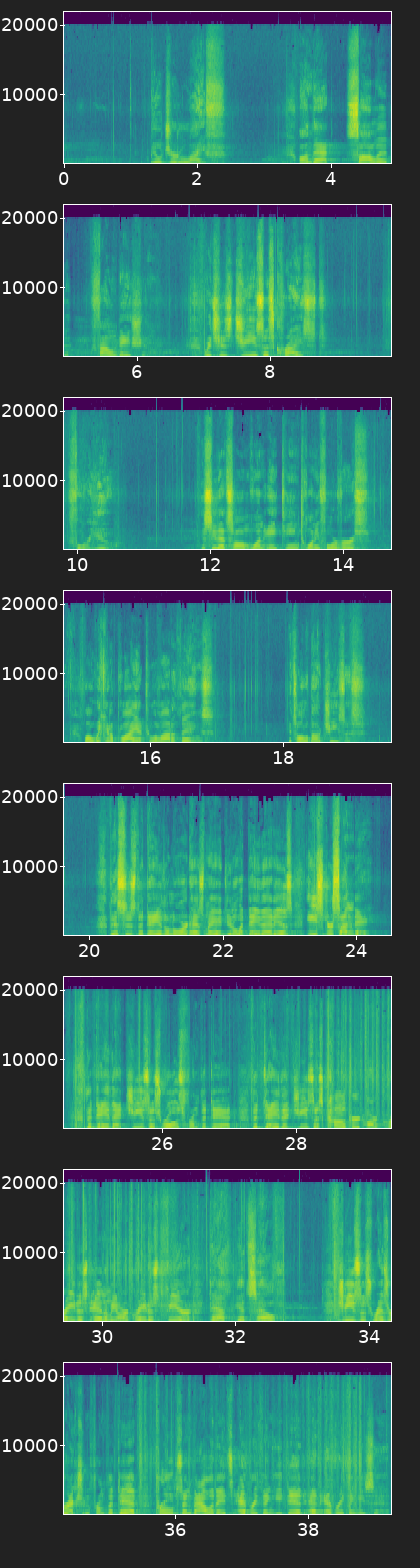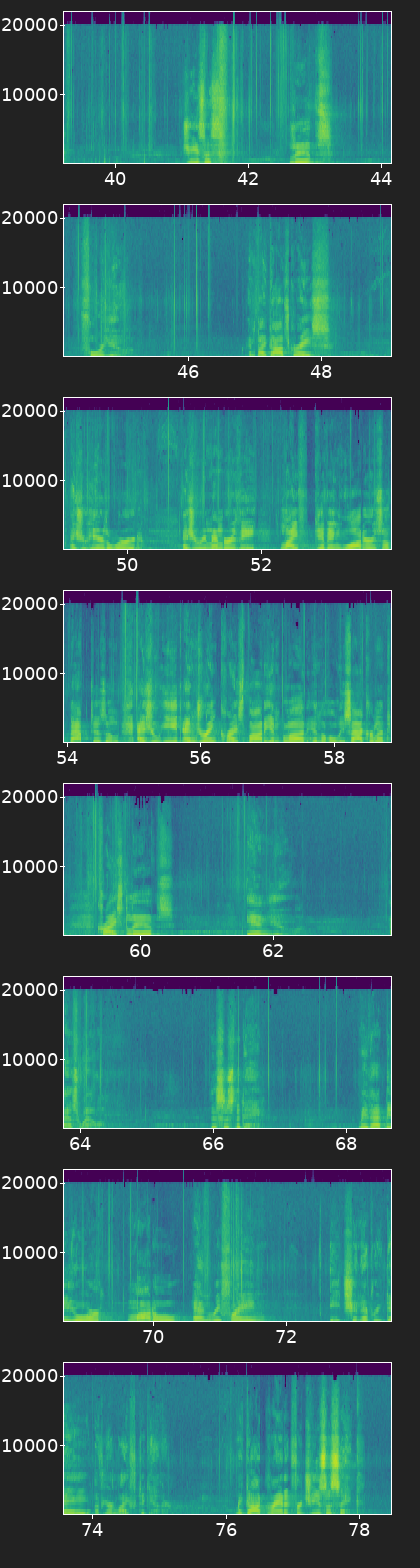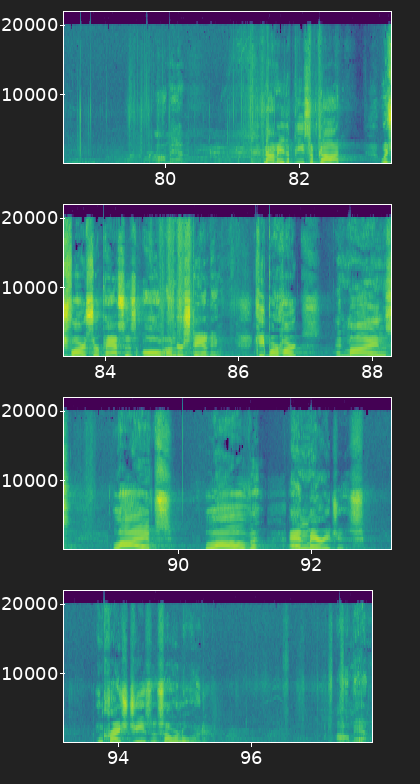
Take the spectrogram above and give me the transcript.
build your life on that solid foundation, which is Jesus Christ for you. You see that Psalm 118, 24 verse? While we can apply it to a lot of things, it's all about Jesus. This is the day the Lord has made. You know what day that is? Easter Sunday. The day that Jesus rose from the dead. The day that Jesus conquered our greatest enemy, our greatest fear, death itself. Jesus' resurrection from the dead proves and validates everything he did and everything he said. Jesus lives for you. And by God's grace, as you hear the word, as you remember the life giving waters of baptism, as you eat and drink Christ's body and blood in the Holy Sacrament, Christ lives in you as well. This is the day. May that be your motto and refrain each and every day of your life together. May God grant it for Jesus' sake. Amen. Now may the peace of God, which far surpasses all understanding, keep our hearts and minds, lives, love, and marriages in Christ Jesus our Lord. Amen.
